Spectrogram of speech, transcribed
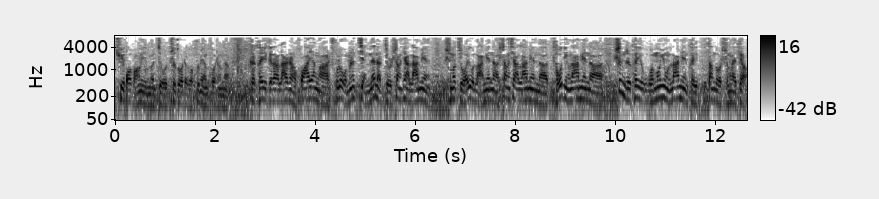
去包房里面就制作这个烩面过程的，可可以给他拉上花样啊。除了我们简单的就是上下拉面，什么左右拉面呢，上下拉面呢，头顶拉面呢，甚至可以我们用拉面可以当做绳来跳。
